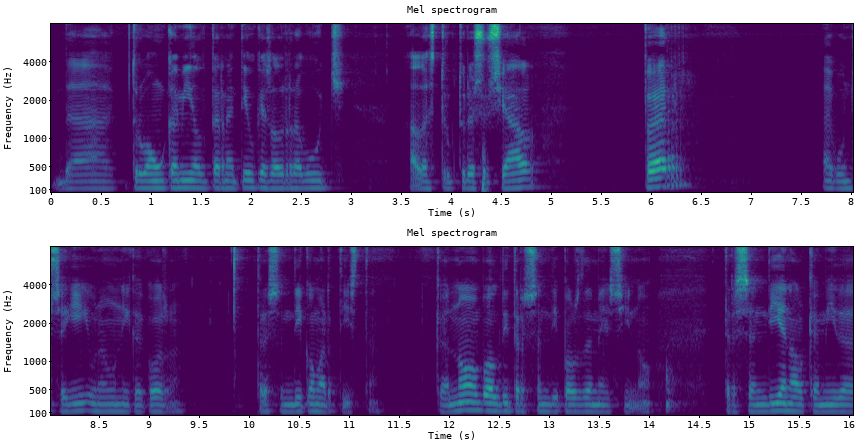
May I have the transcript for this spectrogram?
de trobar un camí alternatiu que és el rebuig a l'estructura social per aconseguir una única cosa, transcendir com a artista, que no vol dir transcendir pels demés, sinó transcendir en el camí de,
